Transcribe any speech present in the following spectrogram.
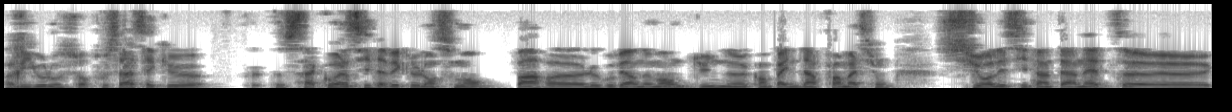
rigolo sur tout ça, c'est que ça coïncide avec le lancement par euh, le gouvernement d'une campagne d'information sur les sites internet euh,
